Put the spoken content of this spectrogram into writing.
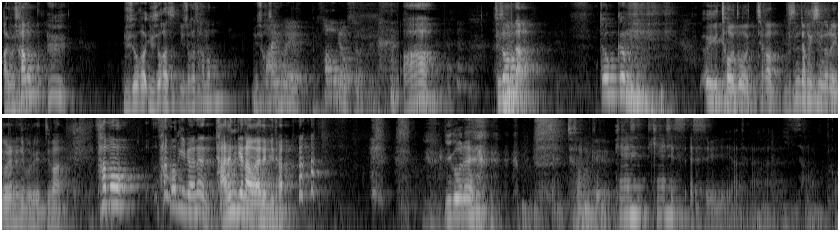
아 이거 3억 유저가 유저가 유저가 3억 유저가 3억 5에 3억이라고 쓰셨는데 아 죄송합니다. 조금 이게 저도 제가 무슨 정신으로 이걸 했는지 모르겠지만 3억 3억이면은 다른 게 나와야 됩니다. 이거는 죄송합니다. 그 키네시, 키네시스 S 아테나 3억 건.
